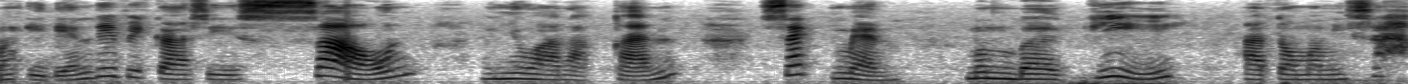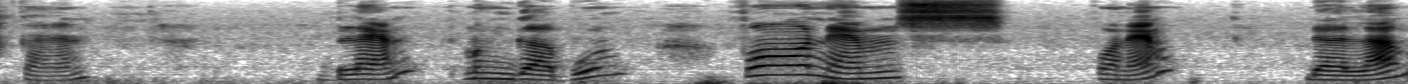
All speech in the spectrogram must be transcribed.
mengidentifikasi sound, menyuarakan, segmen, membagi atau memisahkan, blend, menggabung, phonemes, phonem dalam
